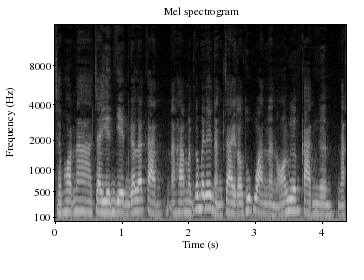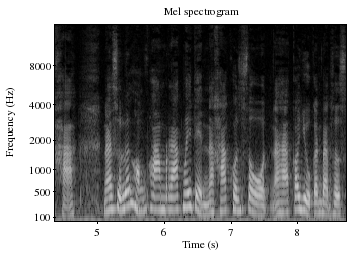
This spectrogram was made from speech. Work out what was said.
เฉพาะหน้าใจเย็นๆกันแล้วกันนะคะ มันก็ไม่ได้หนังใจเราทุกวันนะเนาะเรื่องการเงินนะคะนะส่วนเรื่องของความรักไม่เด่นนะคะ คนโสดนะคะก็อยู่กันแบบโส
